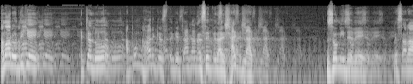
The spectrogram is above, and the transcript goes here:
আমার ওদিকে একটা লোক আপন ভাইয়ের কাছ থেকে টাকা নেছে প্রায় ষাট লাখ। জমি দেবে। বেচারা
